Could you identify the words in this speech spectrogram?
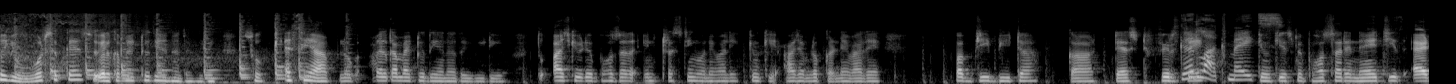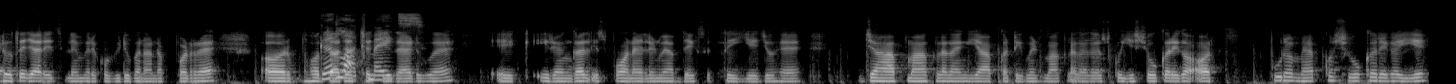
So you what's up guys welcome back to the another video so कैसे हैं आप लोग welcome back to the another video तो आज की वीडियो बहुत ज़्यादा इंटरेस्टिंग होने वाली क्योंकि आज हम लोग करने वाले हैं पबजी बीटा का टेस्ट फिर से luck, क्योंकि इसमें बहुत सारे नए चीज़ ऐड होते जा रहे हैं इसलिए मेरे को वीडियो बनाना पड़ रहा है और बहुत ज़्यादा अच्छा चीज़ ऐड हुआ है। एक इरंगल स्पॉन आइलैंड में आप देख सकते हैं ये जो है जहाँ आप मार्क लगाएँगे या आपका टीममेट मार्क लगाएगा उसको ये शो करेगा और पूरा मैप को शो करेगा ये।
